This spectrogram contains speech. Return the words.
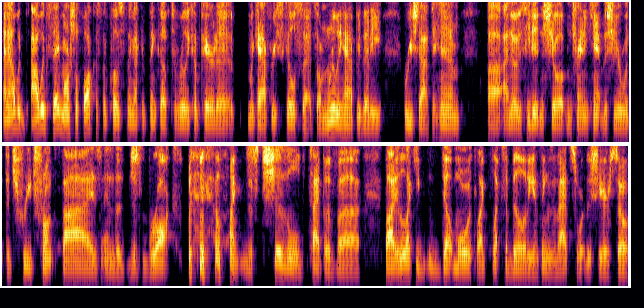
And I would I would say Marshall Faulk is the closest thing I could think of to really compare to McCaffrey's skill set. So I'm really happy that he reached out to him. Uh, I noticed he didn't show up in training camp this year with the tree trunk thighs and the just rock, like just chiseled type of uh, body. It looked like he dealt more with like flexibility and things of that sort this year. So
